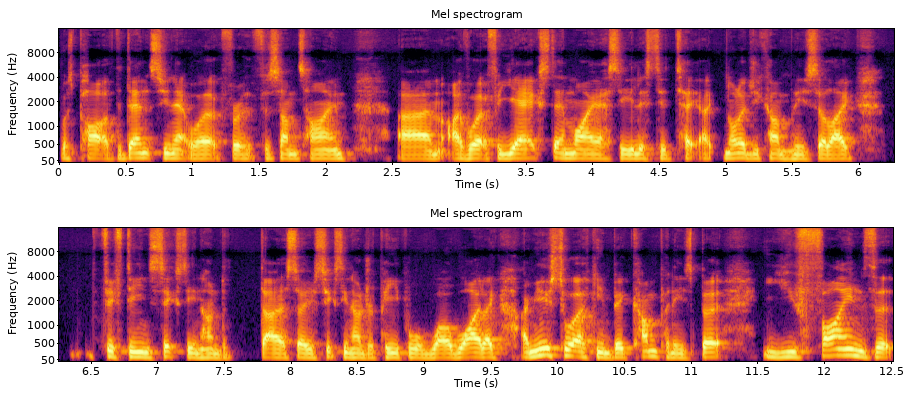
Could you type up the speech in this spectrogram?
was part of the dentsu network for, for some time um, i've worked for yext nyse listed technology companies so like 15 1600 uh, so 1600 people worldwide like i'm used to working in big companies but you find that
